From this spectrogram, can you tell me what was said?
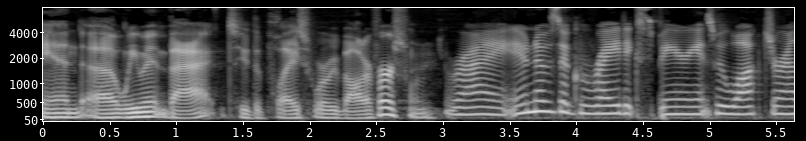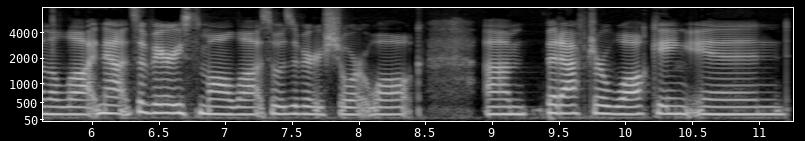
And uh, we went back to the place where we bought our first one. Right. And it was a great experience. We walked around the lot. Now, it's a very small lot, so it was a very short walk. Um, but after walking in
